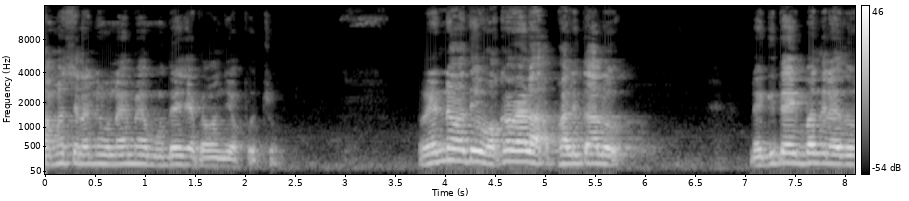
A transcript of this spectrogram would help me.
సమస్యలన్నీ ఉన్నాయి మేము ముందే చెప్పామని చెప్పొచ్చు. రెండవది ఒకవేళ ఫలితాలు నెగ్గితే ఇబ్బంది లేదు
